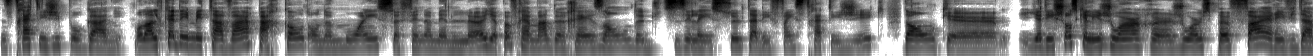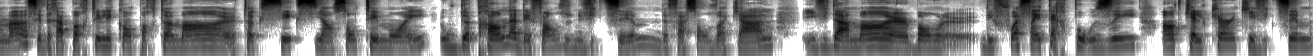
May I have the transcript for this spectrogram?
une stratégie pour gagner. Bon, dans le cas des métavers, par contre, on a moins ce phénomène-là. Il n'y a pas vraiment de raison d'utiliser l'insulte à des fins stratégiques. Donc, euh, il y a des choses que les joueurs, euh, joueuses peuvent faire, évidemment, c'est de rapporter les comportements toxiques s'ils en sont témoins ou de prendre la défense d'une victime, façon vocale. Évidemment, euh, bon, euh, des fois s'interposer entre quelqu'un qui est victime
